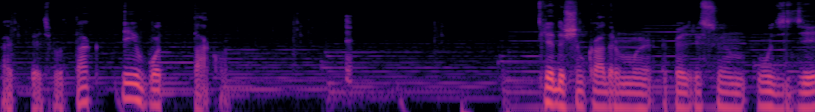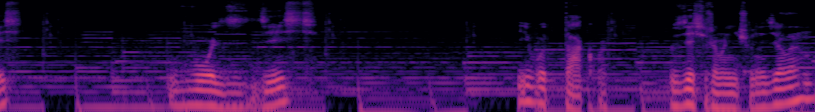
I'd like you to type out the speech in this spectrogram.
Опять вот так. И вот так вот. Следующим кадром мы опять рисуем вот здесь. Вот здесь. И вот так вот. Здесь уже мы ничего не делаем.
